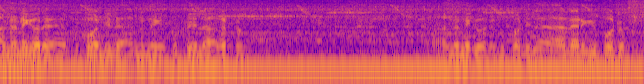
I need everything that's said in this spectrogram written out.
அன்னன்னைக்கு வர குப்பை வண்டியில் அன்னன்னைக்கு குப்பையில் அகட்டணும் அன்னன்னைக்கு வர குப்பை வண்டியில் அன்னன்னைக்கு போட்டுடணும்.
